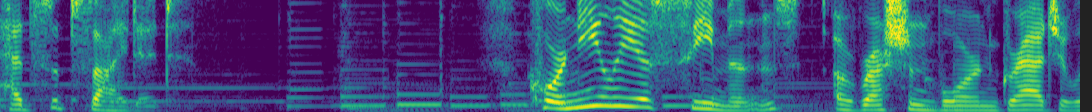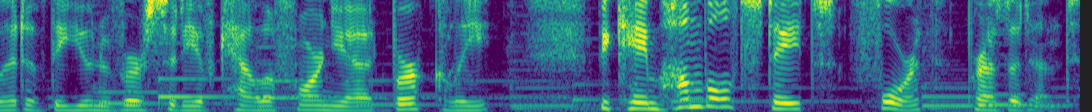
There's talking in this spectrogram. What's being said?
had subsided. Cornelius Siemens, a Russian born graduate of the University of California at Berkeley, became Humboldt State's fourth president.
